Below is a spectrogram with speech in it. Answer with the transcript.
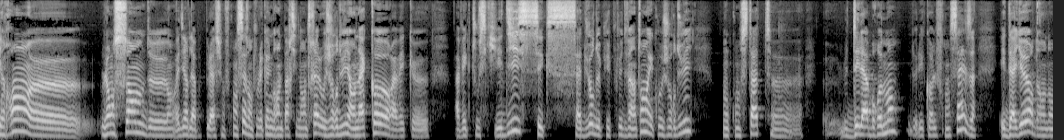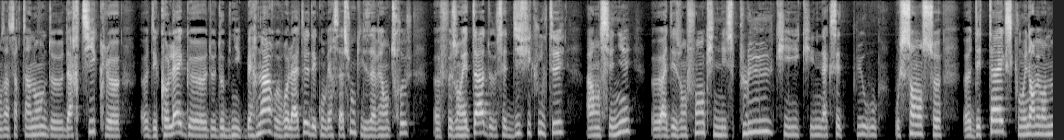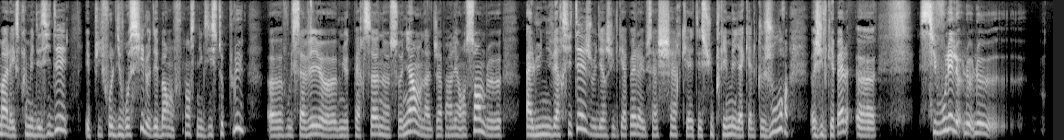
rend euh, l'ensemble de, on va dire, de la population française, en tous les cas une grande partie d'entre elles, aujourd'hui en accord avec, euh, avec tout ce qui est dit, c'est que ça dure depuis plus de 20 ans et qu'aujourd'hui, on constate le délabrement de l'école française. Et d'ailleurs, dans, un certain nombre d'articles, des collègues de Dominique Bernard relataient des conversations qu'ils avaient entre eux faisant état de cette difficulté à enseigner euh, à des enfants qui ne lisent plus, qui, n'accèdent plus au, sens euh, des textes, qui ont énormément de mal à exprimer des idées. Et puis, il faut le dire aussi, le débat en France n'existe plus. vous le savez mieux que personne, Sonia, on a déjà parlé ensemble. à l'université, je veux dire, Gilles Capel a eu sa chaire qui a été supprimée il y a quelques jours. Gilles Capel, si vous voulez, le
